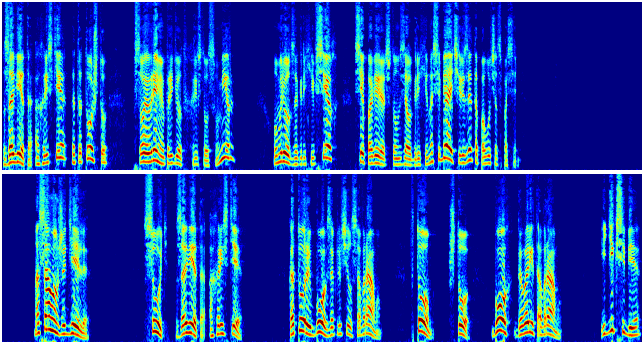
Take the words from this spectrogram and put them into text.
завета о Христе, это то, что в свое время придет Христос в мир, умрет за грехи всех, все поверят, что Он взял грехи на себя, и через это получат спасение. На самом же деле, суть завета о Христе, который Бог заключил с Авраамом, в том, что Бог говорит Аврааму, иди к себе,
